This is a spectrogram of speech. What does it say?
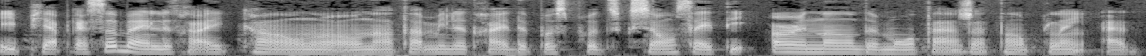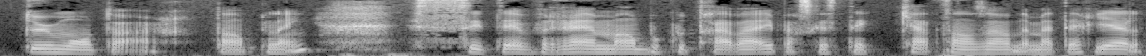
Et puis après ça, ben le travail quand on, a entamé le travail de post-production, ça a été un an de montage à temps plein à deux monteurs temps plein. C'était vraiment beaucoup de travail parce que c'était 400 heures de matériel.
